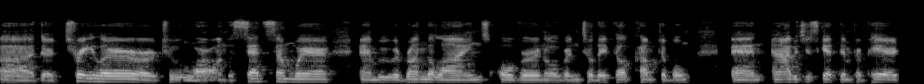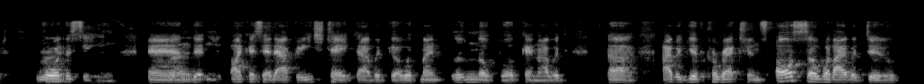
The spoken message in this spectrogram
uh, their trailer or to mm. or on the set somewhere, and we would run the lines over and over until they felt comfortable, and and I would just get them prepared for right. the scene. And right. then, like I said, after each take, I would go with my little notebook and I would uh, I would give corrections. Also, what I would do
